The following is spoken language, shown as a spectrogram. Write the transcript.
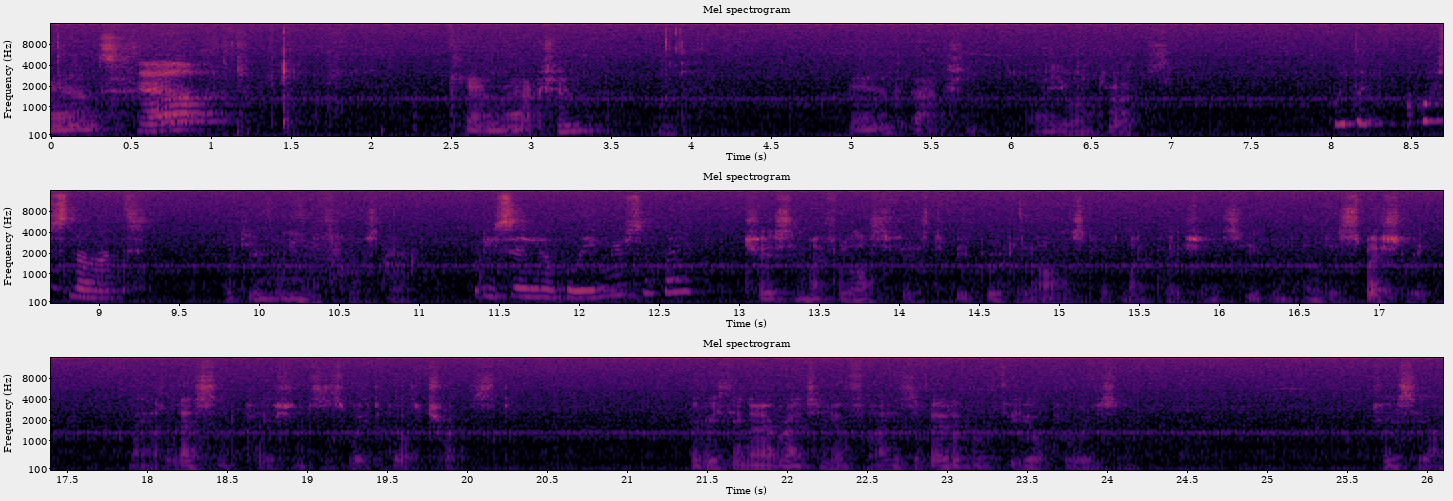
and so. camera action. And action. Are you on drugs? Well, of course not. What do you mean, of course not? What are you saying? You don't believe me or something? Tracey, my philosophy is to be brutally honest with my patients, even and especially my adolescent patients, as a way to build trust. Everything I write in your file is available for your perusal. Tracey, I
